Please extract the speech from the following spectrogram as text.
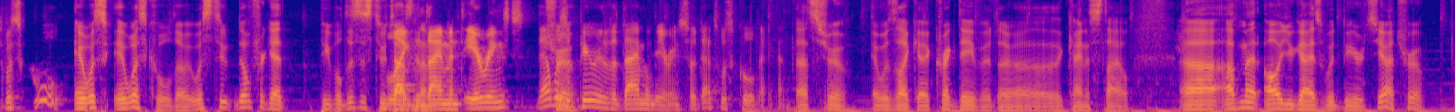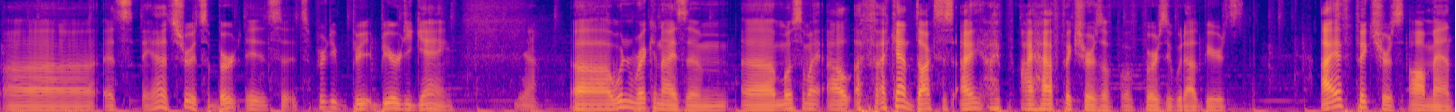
It was cool. It was. It was cool though. It was too. Don't forget, people. This is 2000. Like the diamond earrings. That was a period of the diamond earrings. So that was cool back then. That's true. It was like a Craig David uh, kind of style. Uh, I've met all you guys with beards. Yeah, true. Uh, it's yeah, it's true. It's a bird. It's a, it's a pretty be- beardy gang. Yeah. Uh, I wouldn't recognize him. Uh, most of my I'll, I can't dox this. I I, I have pictures of of Burzy without beards. I have pictures. Oh man,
